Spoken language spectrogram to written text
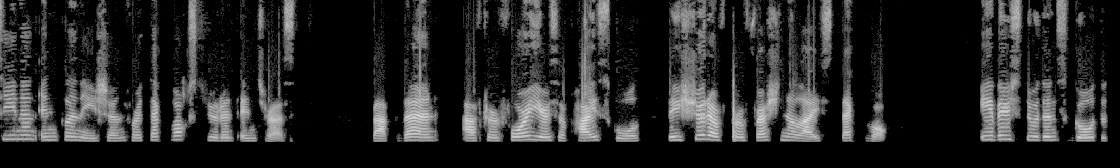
seen an inclination for TechVoc student interest. Back then, after four years of high school, they should have professionalized TechVoc. Either students go to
